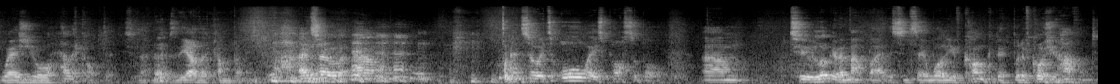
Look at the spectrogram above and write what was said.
where's your helicopter? That's the other company. And so, um, and so it's always possible um, to look at a map like this and say, well, you've conquered it, but of course you haven't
